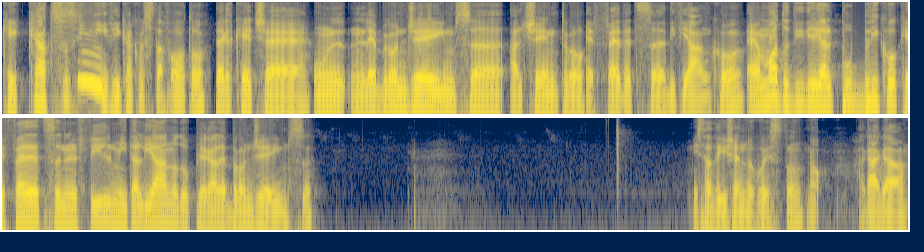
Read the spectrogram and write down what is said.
Che cazzo significa questa foto? Perché c'è un LeBron James eh, al centro e Fedez di fianco? È un modo di dire al pubblico che Fedez nel film italiano doppierà LeBron James? Mi state dicendo questo? No. Raga,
